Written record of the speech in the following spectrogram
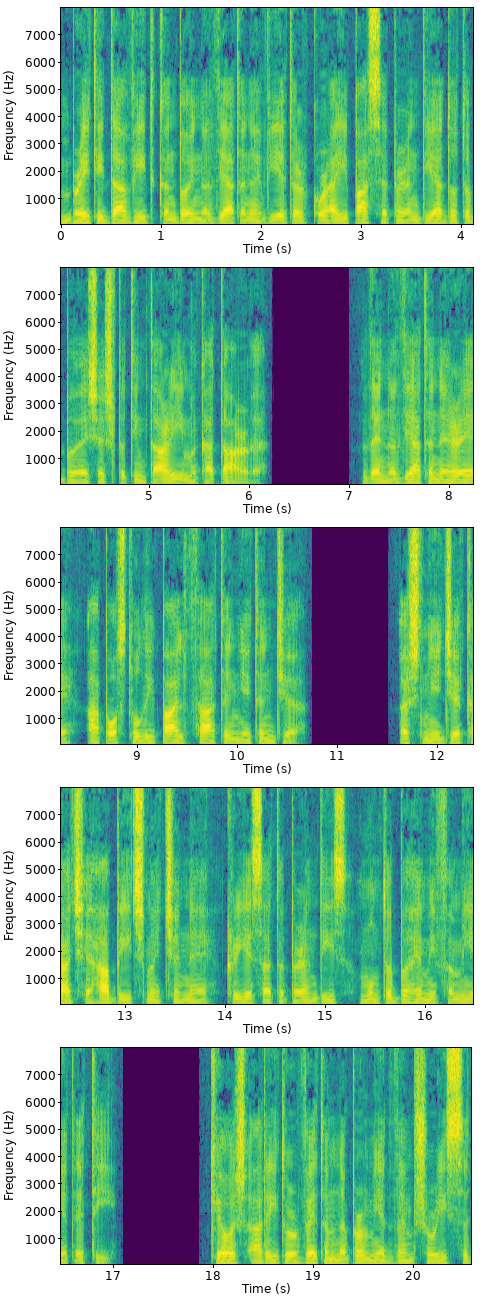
Mbreti David këndoi në dhjatën e vjetër kur ai pa se Perëndia do të bëheshe shpëtimtari i mëkatarëve. Dhe në Dhjatën e Re, apostulli Pal tha të njëjtën gjë. Është një gjë kaq e habitshme që ne, krijesa të Perëndisë, mund të bëhemi fëmijët e Tij. Kjo është arritur vetëm nëpërmjet dhembshurisë së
